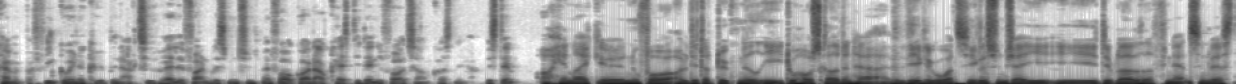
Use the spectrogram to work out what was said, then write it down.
kan man bare fint gå ind og købe en aktiv forvaltet fond, hvis man synes, man får et godt afkast i den i forhold til omkostninger. Bestemt. Og Henrik, øh, nu for at lidt at dykke ned i, du har jo skrevet den her virkelig gode artikel, synes jeg, i, i det blad, der hedder Finansinvest.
